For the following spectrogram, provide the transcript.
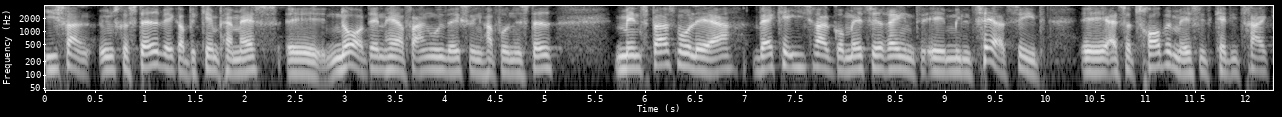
Israel ønsker stadigvæk at bekæmpe Hamas, øh, når den her fangeudveksling har fundet sted. Men spørgsmålet er, hvad kan Israel gå med til rent øh, militært set? Øh, altså troppemæssigt, kan de trække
